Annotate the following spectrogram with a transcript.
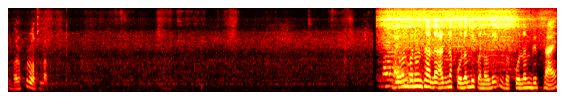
भरपूर होतला जेवण बनवून झालं. आज ना कोलंबी बनवली. कोलंबी फ्राय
